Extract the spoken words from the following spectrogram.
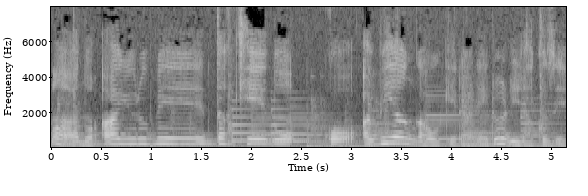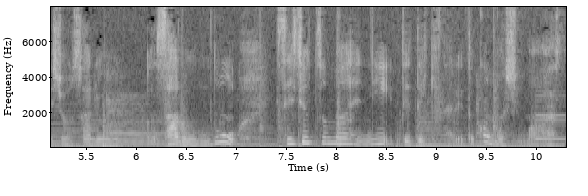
まあ、あのアーユルベーダ系のこうアビアンが受けられるリラクゼーションサロンサロンの施術前に出てきたりとかもします。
